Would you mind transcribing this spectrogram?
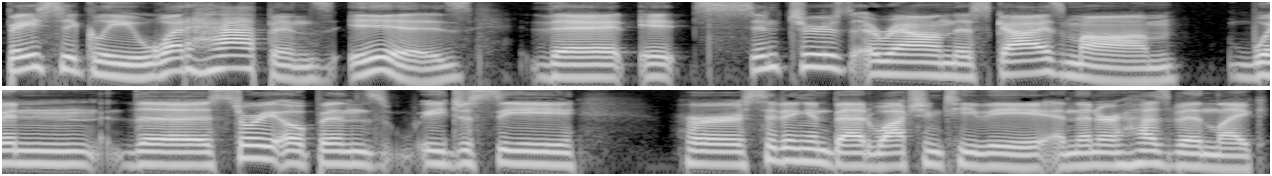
Basically, what happens is that it centers around this guy's mom. When the story opens, we just see her sitting in bed watching TV, and then her husband like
